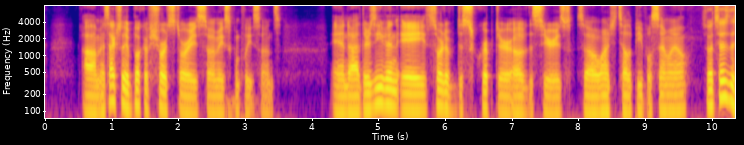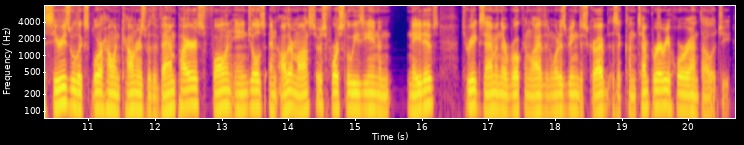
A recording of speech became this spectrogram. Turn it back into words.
Um, it's actually a book of short stories, so it makes complete sense. And uh, there's even a sort of descriptor of the series. So why don't you tell the people, Samael? So it says the series will explore how encounters with vampires, fallen angels, and other monsters force Louisiana natives to re examine their broken lives in what is being described as a contemporary horror anthology.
